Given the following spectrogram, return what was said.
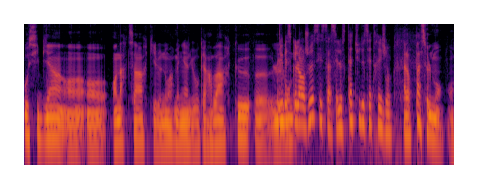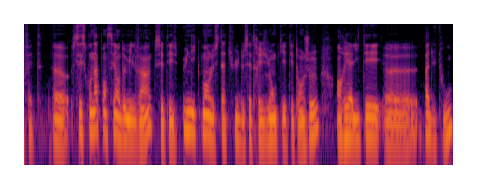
aussi bien en, en, Artsar, qui est le nom arménien du Haut-Karabakh, que le... Oui, parce que l'enjeu, c'est ça, c'est le statut de cette région. Alors pas seulement, en fait. Euh, c'est ce qu'on a pensé en 2020, que c'était uniquement le statut de cette région qui était en jeu. En réalité, euh, pas du tout.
